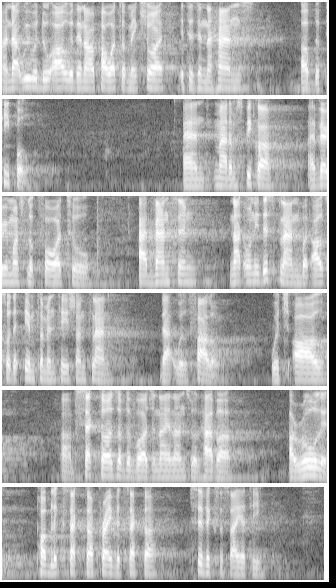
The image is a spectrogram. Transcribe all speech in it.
and that we would do all within our power to make sure it is in the hands of the people. And, Madam Speaker, I very much look forward to advancing not only this plan, but also the implementation plan that will follow, which all um, sectors of the Virgin Islands will have a, a role in public sector, private sector, civic society,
